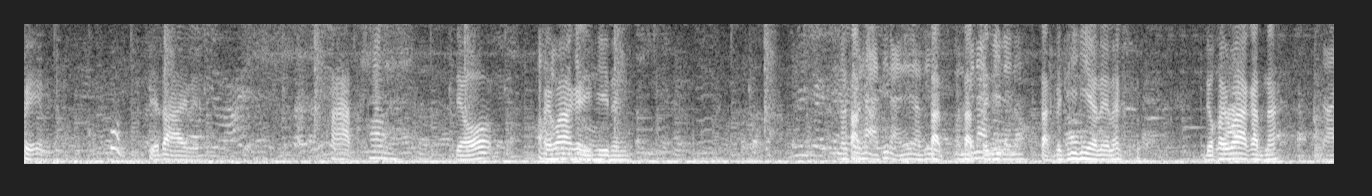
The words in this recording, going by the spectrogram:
ป๊ะๆเลยโอ้เสียดายเลยพลาด เดี๋ยวไปว่ากันอีกทีหนึ่งเราจะหาที่ไหนนี่นะพี่ตัดมันตัดไม่น่าไปมีที่เลยเนาะตัดไปที่เฮียเลยแล้วเดี๋ยวค่อยว่ากันนะ ได้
